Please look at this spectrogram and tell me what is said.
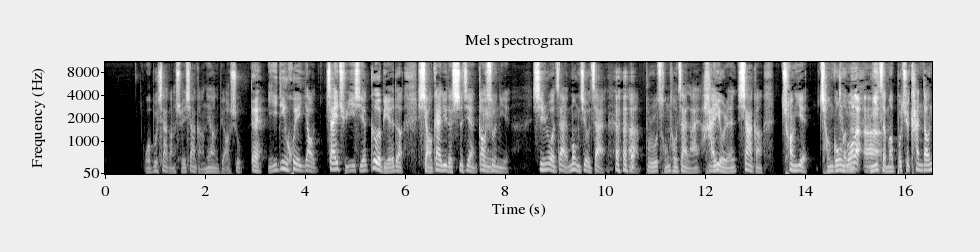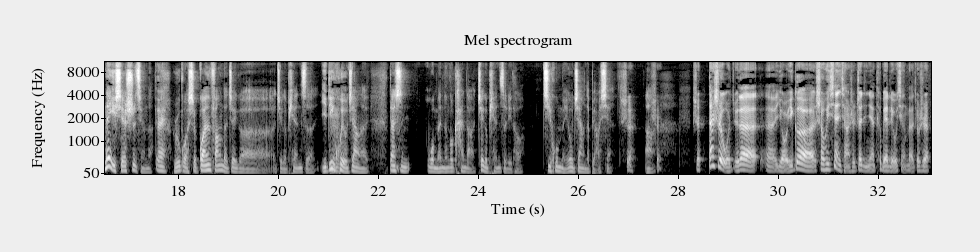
我不下岗谁下岗那样的表述。对，一定会要摘取一些个别的小概率的事件，告诉你。心若在，梦就在 啊！不如从头再来。还有人下岗创业成功了，成功了，你怎么不去看到那些事情呢？对，如果是官方的这个这个片子，一定会有这样的。但是我们能够看到这个片子里头几乎没有这样的表现。是啊，是是。但是我觉得，呃，有一个社会现象是这几年特别流行的，就是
